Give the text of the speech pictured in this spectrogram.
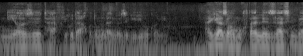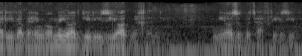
نیاز تفریح رو در خودمون اندازه گیری بکنیم؟ اگه از آموختن لذت می‌بری و به هنگام یادگیری زیاد میخندی نیازت به تفریح زیاد.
